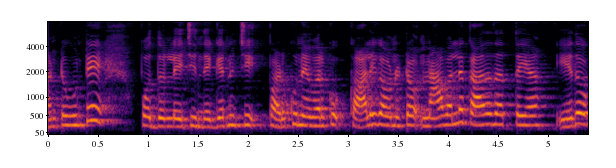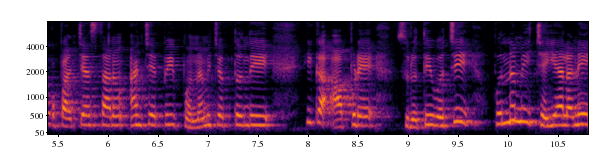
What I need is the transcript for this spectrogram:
అంటూ ఉంటే పొద్దున్న లేచిన దగ్గర నుంచి పడుకునే వరకు ఖాళీగా ఉండటం నా వల్ల కాదు అత్తయ్య. ఏదో ఒక పని చేస్తాను అని చెప్పి పున్నమి చెప్తుంది. ఇక అప్పుడే శృతి వచ్చి పున్నమి చెయ్యాలని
